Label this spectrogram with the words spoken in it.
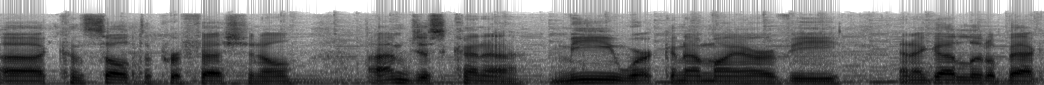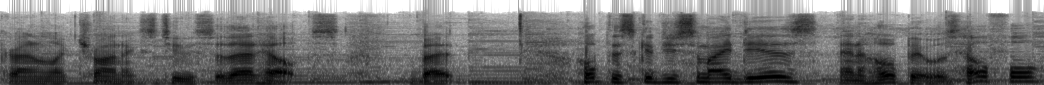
uh, consult a professional. I'm just kind of me working on my RV and I got a little background in electronics too, so that helps. But hope this gives you some ideas and I hope it was helpful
